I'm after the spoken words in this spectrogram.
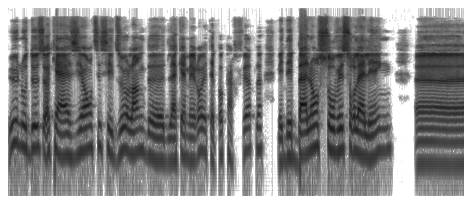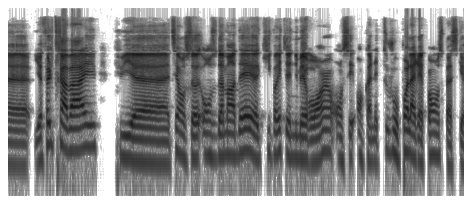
une ou deux occasions. Tu sais, c'est dur, l'angle de, de, la caméra était pas parfaite, là, mais des ballons sauvés sur la ligne. Euh, il a fait le travail. Puis, euh, on, se, on se demandait euh, qui va être le numéro un. On sait, on connaît toujours pas la réponse parce que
